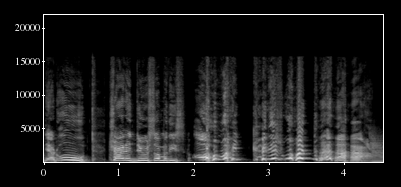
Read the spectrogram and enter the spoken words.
down. Ooh, trying to do some of these. Oh my goodness, what the?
